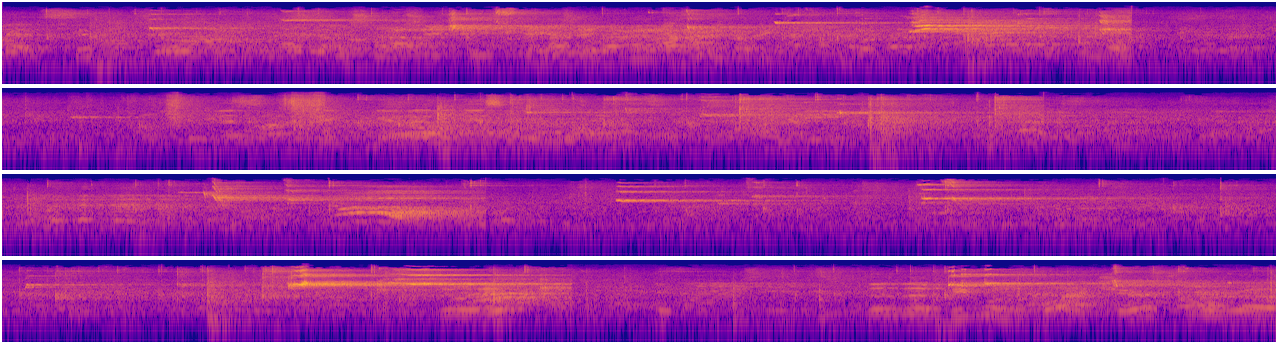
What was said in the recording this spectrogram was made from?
That's it. The, people in the black shirts were, uh,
